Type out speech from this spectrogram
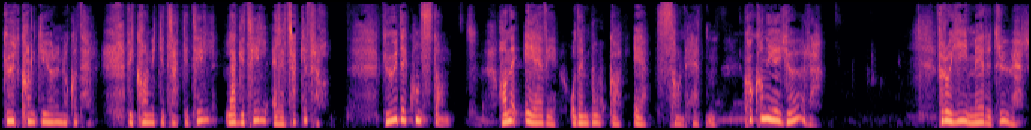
Gud kan ikke gjøre noe til. Vi kan ikke trekke til, legge til eller trekke fra. Gud er konstant. Han er evig, og den boka er sannheten. Hva kan jeg gjøre for å gi mer druer?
